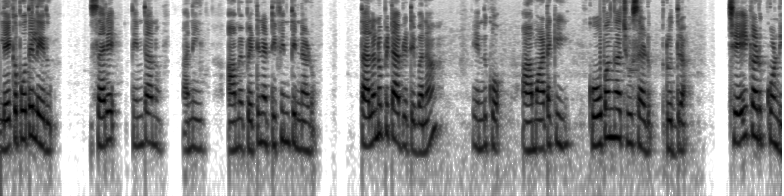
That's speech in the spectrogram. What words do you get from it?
లేకపోతే లేదు. సరే తింటాను అని ఆమె పెట్టిన టిఫిన్ తిన్నాడు. తలనొప్పి టాబ్లెట్ ఇవ్వనా? ఎందుకో ఆ మాటకి కోపంగా చూశాడు రుద్ర. చేయి కడుక్కోండి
